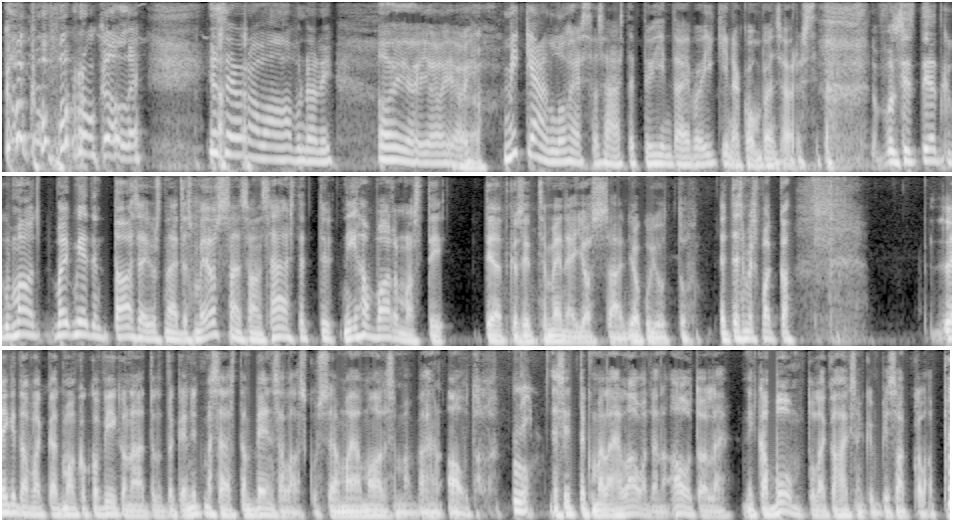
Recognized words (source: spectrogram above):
koko porukalle. Ja seuraava aamuna, niin oi, oi, oi, oi. Mikään lohessa säästetty hinta ei voi ikinä kompensoida sitä. Mut Siis tiedätkö, kun mä, oon, mä mietin taas just näitä, jos mä jossain saan säästetty, niin ihan varmasti, tiedätkö, sitten se menee jossain, joku juttu. Että esimerkiksi vaikka, leikitään vaikka, että mä oon koko viikon ajatellut, että okei, nyt mä säästän bensalaskussa ja mä ajan mahdollisimman vähän autolla. Niin. Ja sitten kun mä lähden lauantaina autoille, niin kabum, tulee 80 sakkolappu.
